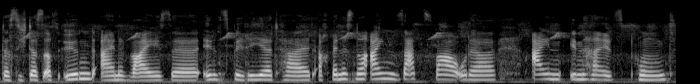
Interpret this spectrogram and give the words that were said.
dass sich das auf irgendeine Weise inspiriert hat, auch wenn es nur ein Satz war oder ein Inhaltspunkt.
